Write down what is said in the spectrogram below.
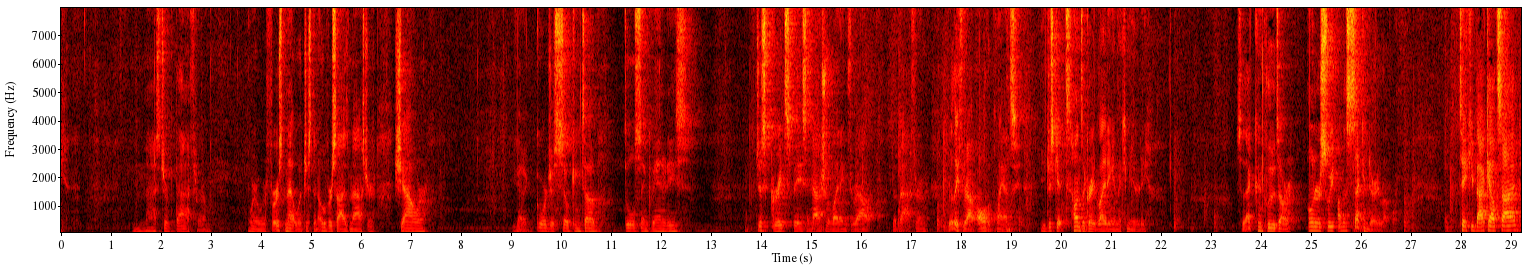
master bathroom where we're first met with just an oversized master shower. You got a gorgeous soaking tub, dual sink vanities. Just great space and natural lighting throughout the bathroom, really throughout all the plans. You just get tons of great lighting in the community. So that concludes our owner's suite on the secondary level. Take you back outside.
